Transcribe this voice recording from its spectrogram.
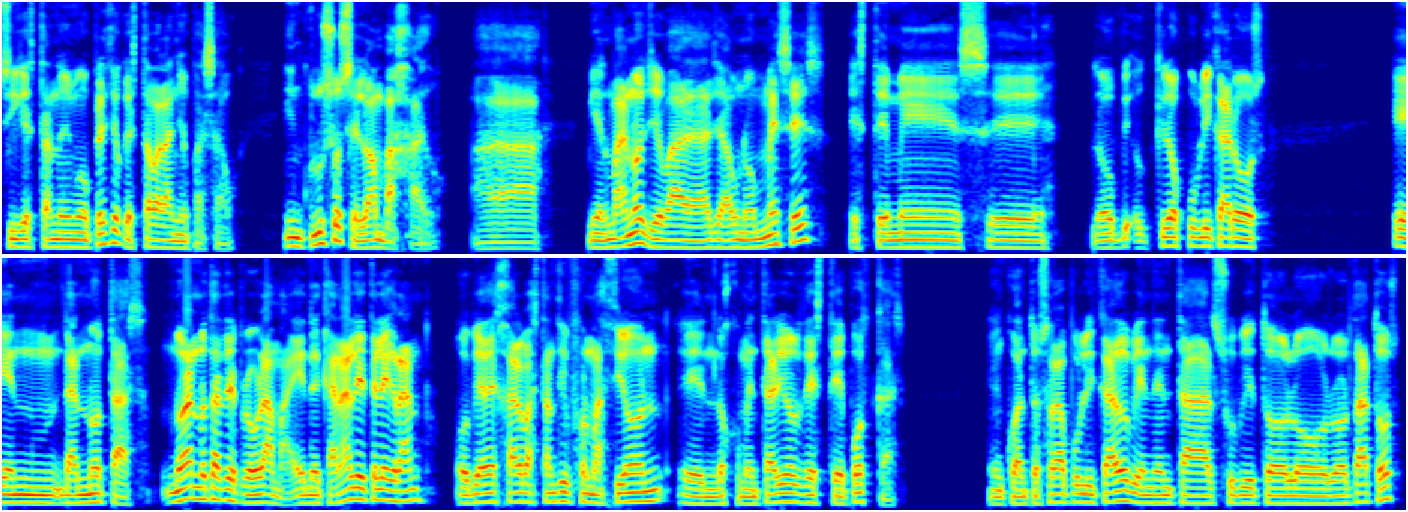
Sigue estando el mismo precio que estaba el año pasado. Incluso se lo han bajado. A mi hermano lleva ya unos meses. Este mes eh, quiero publicaros en las notas, no las notas del programa, en el canal de Telegram os voy a dejar bastante información en los comentarios de este podcast. En cuanto salga publicado, voy a intentar subir todos los, datos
